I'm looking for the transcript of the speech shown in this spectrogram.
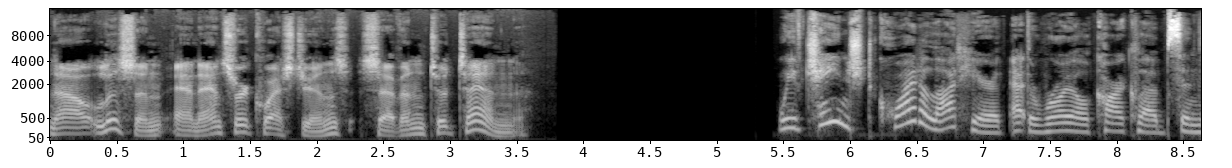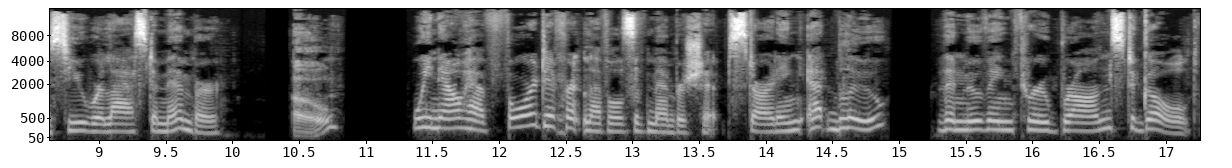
Now listen and answer questions 7 to 10. We've changed quite a lot here at the Royal Car Club since you were last a member. Oh? We now have four different levels of membership, starting at blue, then moving through bronze to gold.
